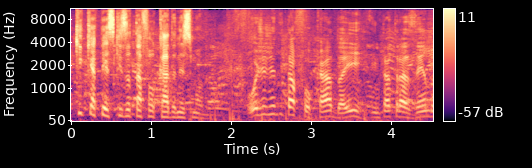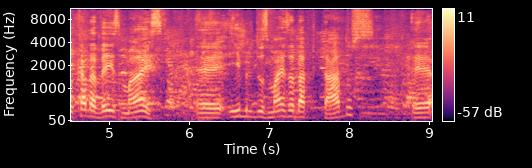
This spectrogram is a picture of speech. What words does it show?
O que, que a pesquisa está focada nesse momento? Hoje a gente está focado aí em estar tá trazendo cada vez mais é, híbridos mais adaptados é,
